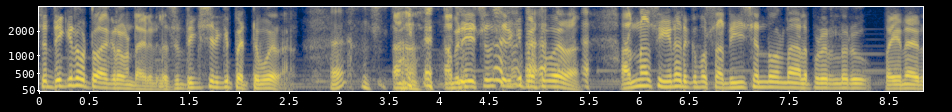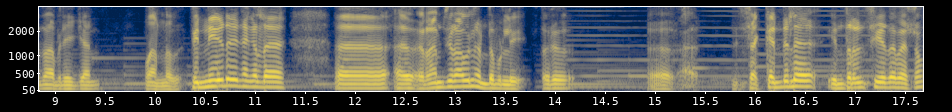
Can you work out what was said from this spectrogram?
സിദ്ദിഖിന് ഒട്ടും ആഗ്രഹം ഉണ്ടായിരുന്നില്ല. സിദ്ദിഖ് ശരിക്കും പെട്ടുപോയതാ? അഭിനയിച്ചത് ശരിക്കും പെട്ടുപോയതാ. അന്ന് ആ സീൻ എടുക്കുമ്പോ സതീശൻ എന്ന് പറഞ്ഞ ആലപ്പുഴയിലുള്ള ഒരു പയ്യനായിരുന്നു അഭിനയിക്കാൻ. വന്നത്. പിന്നീട് ഞങ്ങളുടെ റാംജി റാവുലുണ്ട് പുള്ളി. ഒരു സെക്കൻഡിൽ ഇൻട്രൻസ് ചെയ്ത വേഷം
